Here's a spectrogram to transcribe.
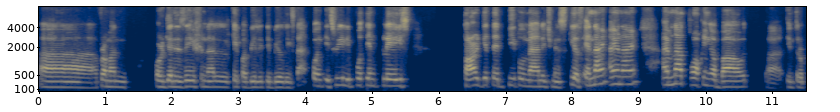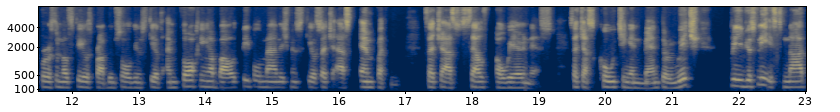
uh, from an organizational capability building standpoint, it's really put in place targeted people management skills. And I, and I, I'm not talking about uh, interpersonal skills, problem solving skills. I'm talking about people management skills such as empathy, such as self awareness, such as coaching and mentoring, which previously is not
